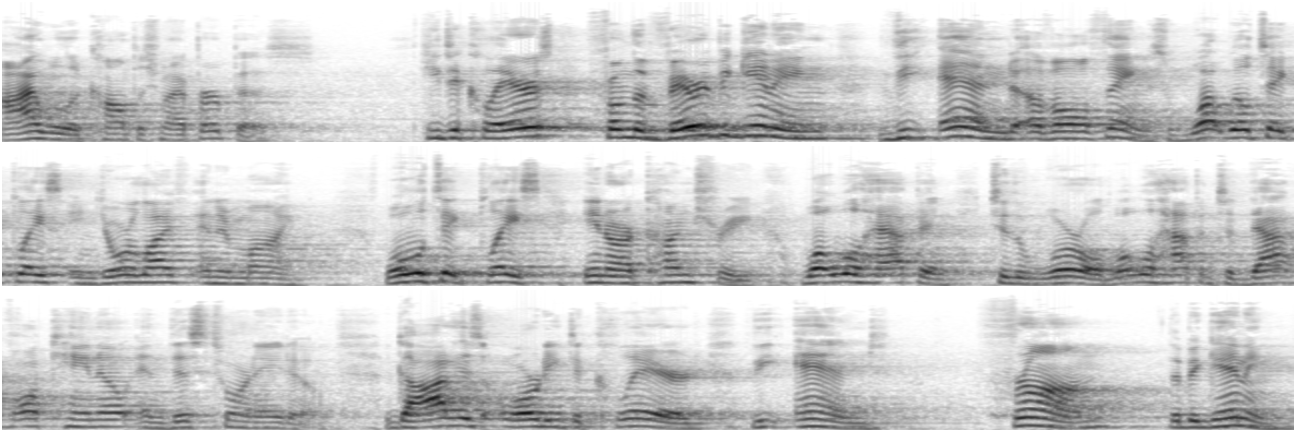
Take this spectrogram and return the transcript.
I will accomplish my purpose. He declares from the very beginning the end of all things, what will take place in your life and in mine What will take place in our country? What will happen to the world? What will happen to that volcano and this tornado? God has already declared the end from the beginning,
